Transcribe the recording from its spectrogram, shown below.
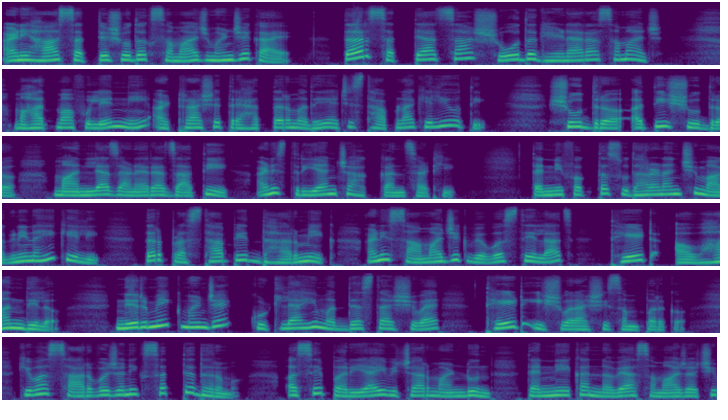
आणि हा सत्यशोधक समाज म्हणजे काय? तर सत्याचा शोध घेणारा समाज. महात्मा फुलेंनी अठराशे त्र्याहत्तरमध्ये याची स्थापना केली होती. शूद्र अतिशूद्र मानल्या जाणाऱ्या जाती आणि स्त्रियांच्या हक्कांसाठी. त्यांनी फक्त सुधारणांची मागणी नाही केली तर प्रस्थापित धार्मिक आणि सामाजिक व्यवस्थेलाच थेट आव्हान दिलं. निर्मिक म्हणजे कुठल्याही मध्यस्थाशिवाय थेट ईश्वराशी संपर्क किंवा सार्वजनिक सत्यधर्म असे पर्यायी विचार मांडून त्यांनी एका नव्या समाजाची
